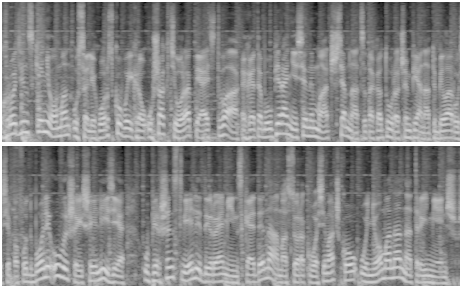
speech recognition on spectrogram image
гродзенскі нёман у салігорску выйграў у шахцёра 52 гэта быў перанесены матч 17 тура чэмпіянату беларусі по футболе у вышэйшай лізе. У першынстве лідыруе мінская дынама 48 ачкоў у нёмана на тры менш.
